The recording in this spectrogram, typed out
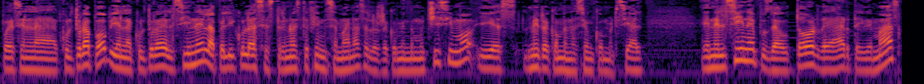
pues en la cultura pop y en la cultura del cine. La película se estrenó este fin de semana, se los recomiendo muchísimo y es mi recomendación comercial. En el cine, pues de autor, de arte y demás,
